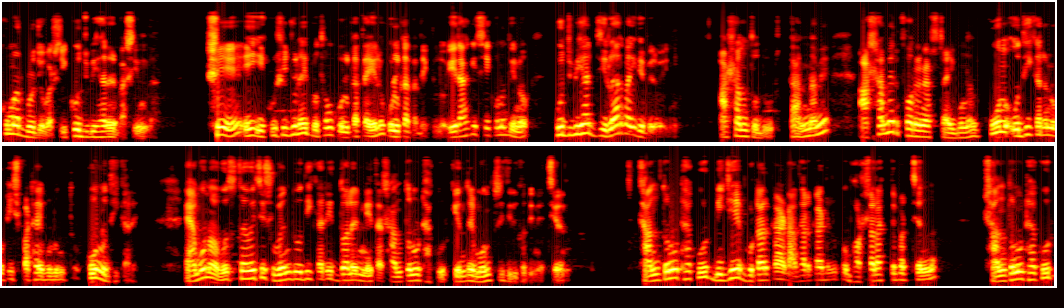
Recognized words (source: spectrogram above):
কুমার ব্রজবাসী, কুচবিহারের বাসিন্দা, সে এই একুশে জুলাই প্রথম কলকাতায় এলো, কলকাতা দেখল এর আগে সে কোনোদিনও কুচবিহার জেলার বাইরে বেরোয়নি। আসাম তো দূর। তার নামে আসামের ফরেনার্স ট্রাইব্যুনাল কোন অধিকারে নোটিশ পাঠায় বলুন তো? কোন অধিকারে? এমন অবস্থা হয়েছে শুভেন্দু অধিকারীর দলের নেতা শান্তনু ঠাকুর, কেন্দ্রের মন্ত্রী দীর্ঘদিনের ছিলেন। শান্তনু ঠাকুর নিজে ভোটার কার্ড, আধার কার্ডের উপর ভরসা রাখতে পারছেন না। শান্তনু ঠাকুর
